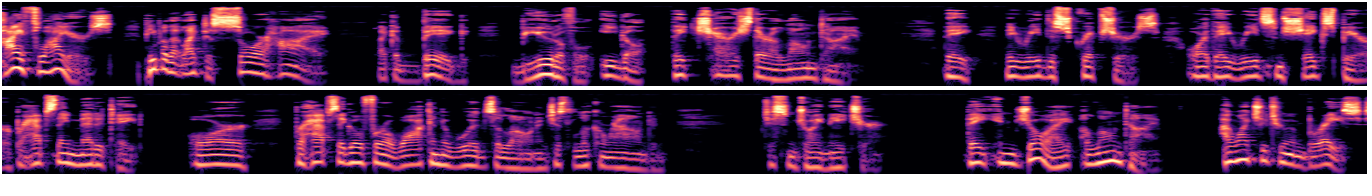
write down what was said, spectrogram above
high flyers, people that like to soar high like a big, beautiful eagle they cherish their alone time. They, they read the scriptures, or they read some Shakespeare, or perhaps they meditate, or perhaps they go for a walk in the woods alone and just look around and just enjoy nature. They enjoy alone time. I want you to embrace,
